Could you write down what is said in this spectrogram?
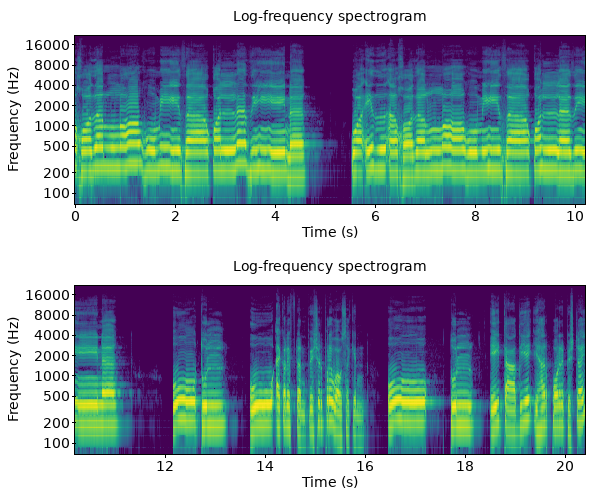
أخذ الله ميثاق الذين وإذ أخذ الله ميثاق الذين উতুল ও একালিফটান পেশের পরে ওয়াও সাকিন। ও তুল, এই তা দিয়ে ইহার পরের পৃষ্ঠায়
